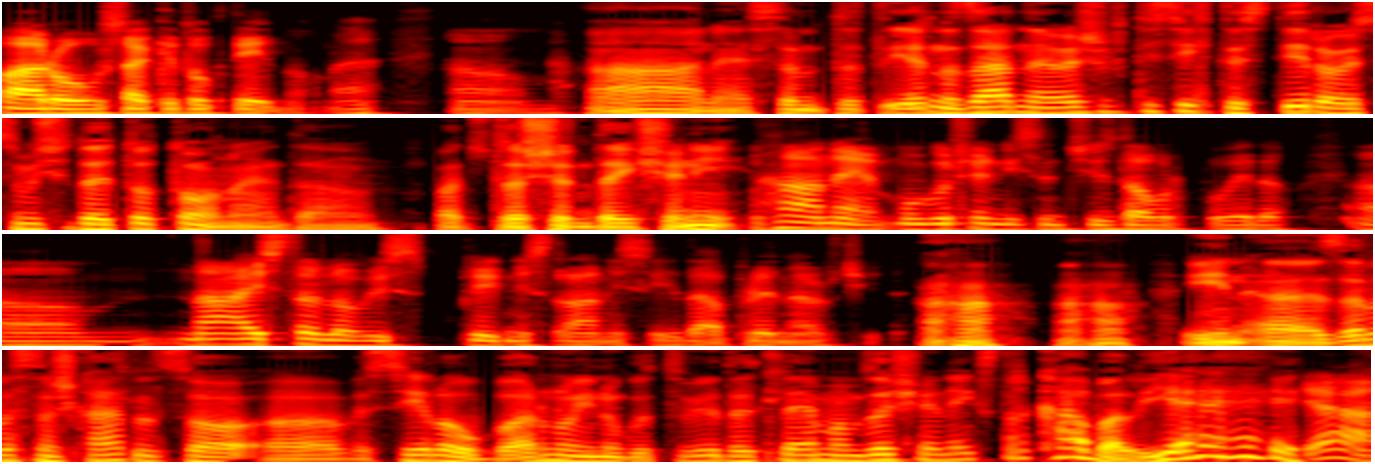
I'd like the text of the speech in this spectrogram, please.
parov vsake tok tedno. Ne? Um. A, ne, sem, jaz na zadnje, veš, ti si jih testiral, sem mislil, da je to to, ne, da, pač, da, še, da jih še ni. Ha, ne, mogoče nisem čist dobro povedal. Um, na iStylovi spletni strani se jih da prenaročiti. Aha, aha. In uh, zdaj sem škatlico uh, veselo obrnil in ugotovil, da tle imam zdaj še en ekstra kabel. Jej! Ja.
